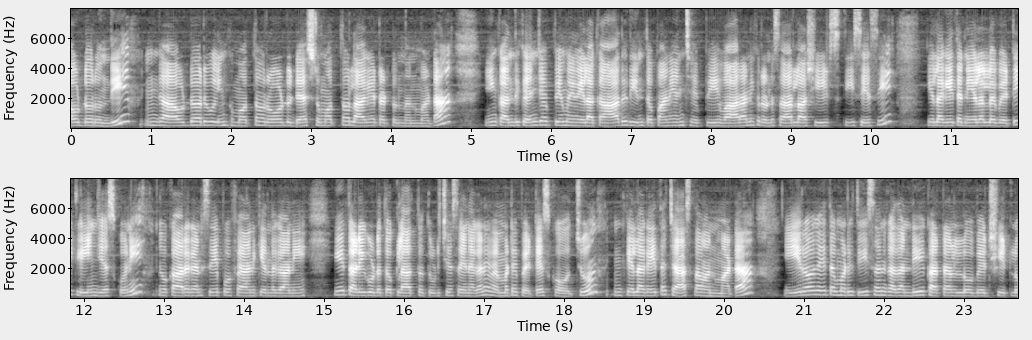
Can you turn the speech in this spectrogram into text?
అవుట్డోర్ ఉంది. ఇంకా అవుట్డోర్ ఇంక మొత్తం రోడ్డు డస్ట్ మొత్తం లాగేటట్టు ఉందన్నమాట ఇంకా అందుకని చెప్పి మేము ఇలా కాదు దీంతో పని అని చెప్పి వారానికి రెండుసార్లు ఆ షీట్స్ తీసేసి ఇలాగైతే నీళ్ళల్లో పెట్టి క్లీన్ చేసుకొని ఒక అరగంట సేపు ఫ్యాన్ కింద కానీ ఈ తడిగుడ్డతో క్లాత్తో తుడిచేసైనా కానీ వెమ్మటే పెట్టేసుకోవచ్చు. ఇంకెలాగైతే చేస్తామన్నమాట. ఈ రోజైతే మటుకు తీసాను కదండి కర్టన్లు బెడ్షీట్లు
